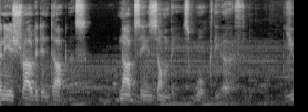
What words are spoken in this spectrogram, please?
Germany is shrouded in darkness. Nazi zombies walk the earth. You.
